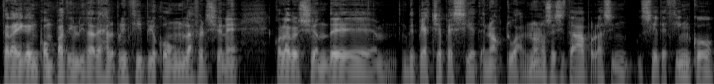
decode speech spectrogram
traiga incompatibilidades al principio con las versiones, con la versión de, PHP 7, no actual, ¿no? No sé si estaba por la 7.5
